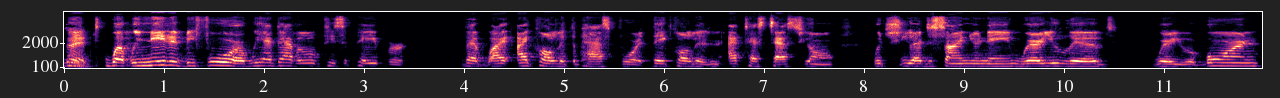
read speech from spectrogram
good we, what we needed before we had to have a little piece of paper that I, I called it the passport they called it an attestation which you had to sign your name, where you lived, where you were born,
